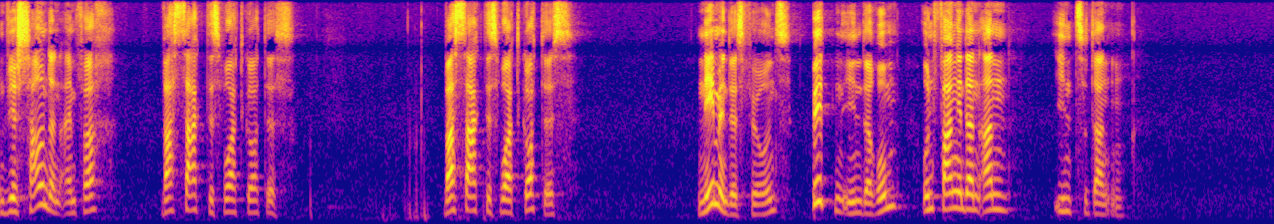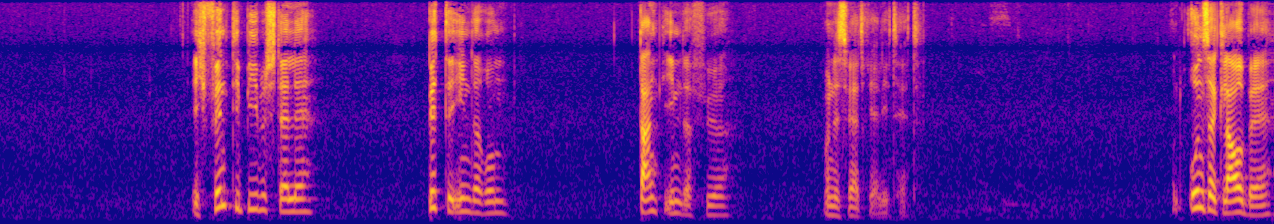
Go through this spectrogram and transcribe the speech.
Und wir schauen dann einfach, was sagt das Wort Gottes? Was sagt das Wort Gottes? Nehmen das für uns, bitten ihn darum und fangen dann an, ihn zu danken. Ich finde die Bibelstelle, bitte ihn darum, dank ihm dafür und es wird Realität. Und unser Glaube,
